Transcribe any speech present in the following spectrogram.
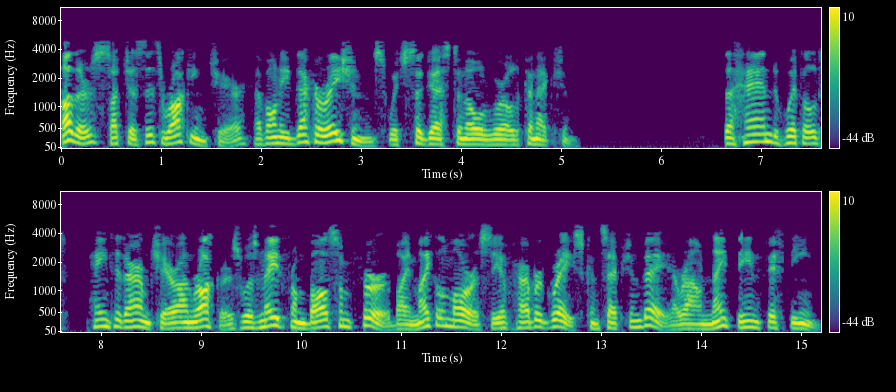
others, such as this rocking chair, have only decorations which suggest an Old World connection. The hand-whittled painted armchair on rockers was made from balsam fir by Michael Morrissey of Harbour Grace, Conception Bay, around 1915.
